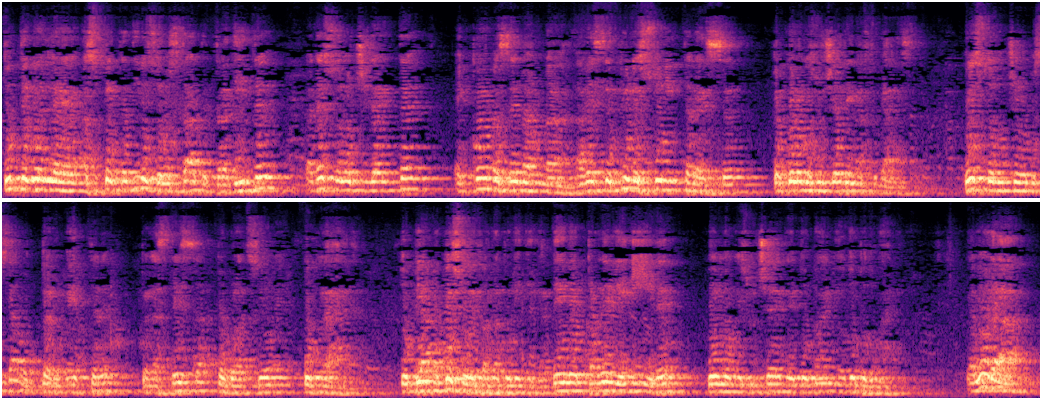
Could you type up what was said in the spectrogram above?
Tutte quelle aspettative sono state tradite e adesso l'Occidente è come se non avesse più nessun interesse per quello che succede in Afghanistan. Questo non ce lo possiamo permettere per la stessa popolazione ucraina. Dobbiamo, questo deve fare la politica, deve prevenire quello che succede domani o dopodomani. E allora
